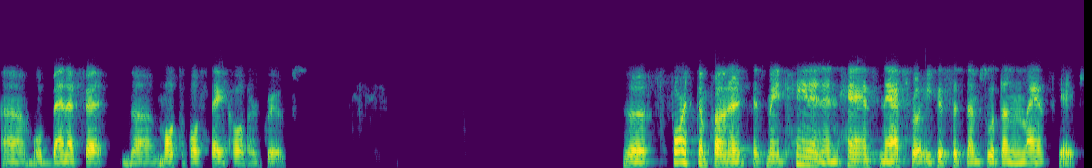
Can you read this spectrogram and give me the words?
um, will benefit the multiple stakeholder groups. The fourth component is maintain and enhance natural ecosystems within landscapes.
